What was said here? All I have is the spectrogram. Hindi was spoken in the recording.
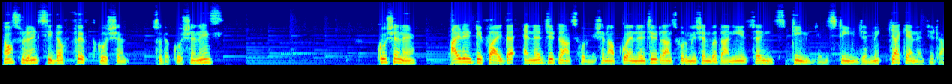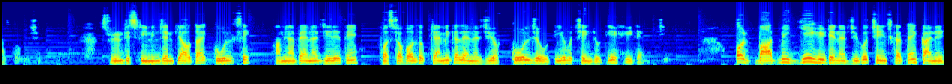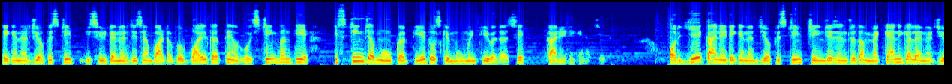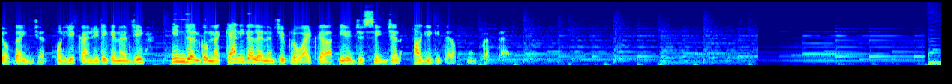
Now student see the fifth question so the question is question है आइडेंटिफाई द एनर्जी ट्रांसफॉर्मेशन आपको एनर्जी ट्रांसफॉर्मेशन बतानी है स्टीम इंजन स्टीम इंजन में क्या क्या energy transformation student steam engine क्या होता है? कोल से हम यहाँ पे एनर्जी देते हैं. फ़र्स्ट ऑफ़ ऑल तो केमिकल एनर्जी ऑफ़ कोल जो होती है, वो चेंज होती है हीट एनर्जी और बाद में ये हीट एनर्जी को चेंज करते हैं काइनेटिक एनर्जी ऑफ़ स्टीम इस हीट एनर्जी से हम वाटर को बॉईल करते हैं और वो स्टीम बनती है. स्टीम जब मूव करती है तो उसके मूवमेंट की वजह से काइनेटिक एनर्जी और ये kinetic energy of steam changes into the mechanical energy of the engine और ये काइनेटिक एनर्जी इंजन को मैकेनिकल एनर्जी प्रोवाइड कराती है, जिससे इंजन आगे की तरफ़ मूव करता है।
